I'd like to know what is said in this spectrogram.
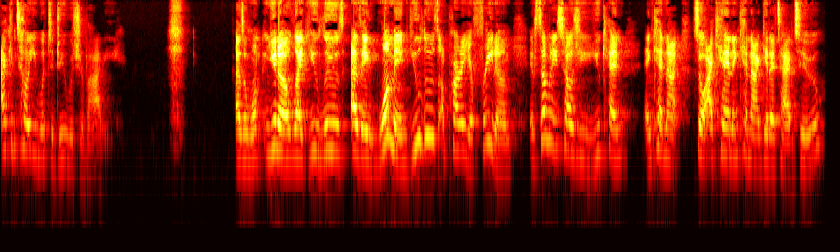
I can tell you what to do with your body. As a woman, you know, like you lose as a woman, you lose a part of your freedom if somebody tells you you can and cannot. So I can and cannot get a tattoo.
